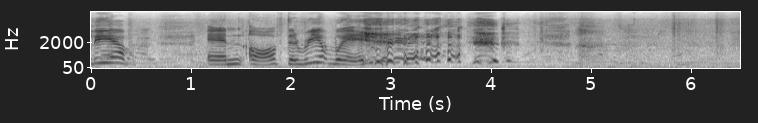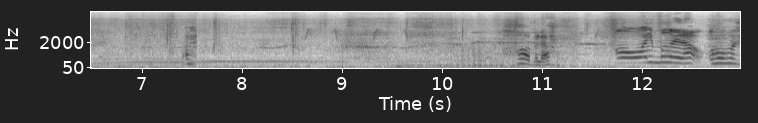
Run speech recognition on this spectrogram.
เรียบ end of the เรียบ way อบไปแล้ว โอ้ยเมื่อยแล้ว โอ้ย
